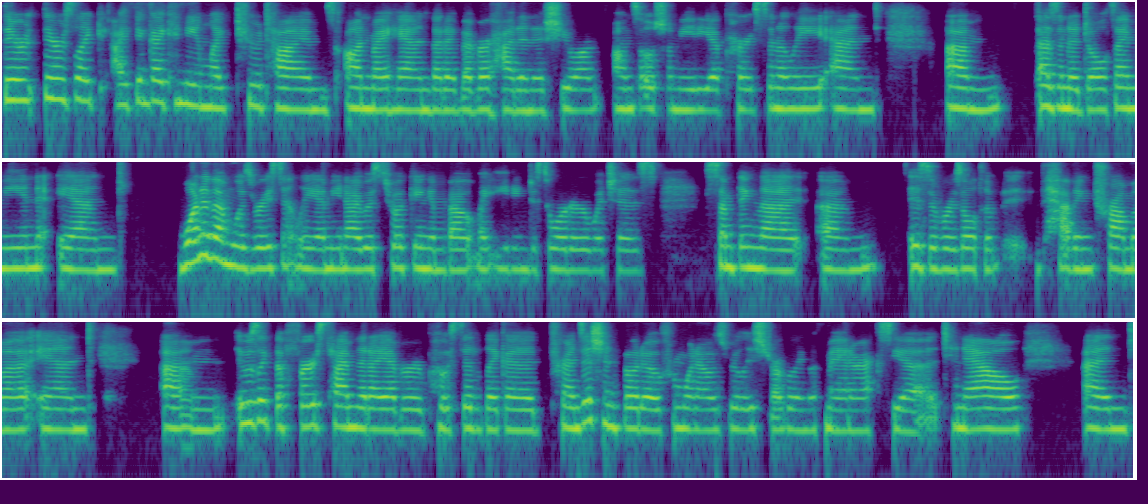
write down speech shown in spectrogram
there, there's like, I think I can name like two times on my hand that I've ever had an issue on, on social media personally. And um, as an adult, I mean, and one of them was recently, I mean, I was talking about my eating disorder, which is something that um, is a result of having trauma. And um, it was like the first time that I ever posted like a transition photo from when I was really struggling with my anorexia to now. And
